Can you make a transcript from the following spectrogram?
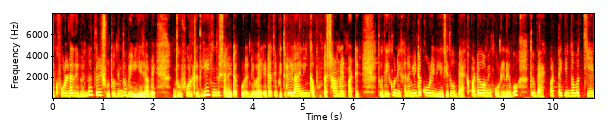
এক ফোল্ডটা দেবেন না, তাহলে সুতো কিন্তু বেরিয়ে যাবে। দু ফোল্ড দিয়েই কিন্তু সেলাইটা করে নেবেন। এটা হচ্ছে ভিতরে লাইলিং কাপড়টা, সামনের পার্টের তো দেখুন, এখানে আমি এটা করে নিয়েছি, তো ব্যাক পার্টেও আমি করে নেব। তো ব্যাক পার্টটা কিন্তু আমার চেন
